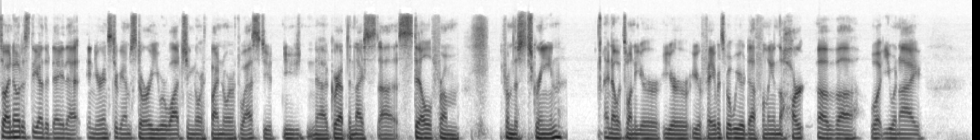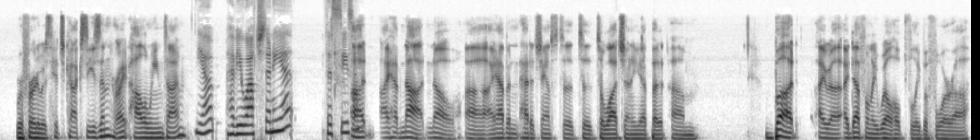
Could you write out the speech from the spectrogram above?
So I noticed the other day that in your Instagram story you were watching North by Northwest. You you uh, grabbed a nice uh, still from from the screen. I know it's one of your your your favorites, but we are definitely in the heart of uh, what you and I refer to as Hitchcock season, right? Halloween time. Yep. Have you watched any yet this season? Uh, I have not. No, uh, I haven't had a chance to to to watch any yet, but um, but I uh, I definitely will. Hopefully before uh,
